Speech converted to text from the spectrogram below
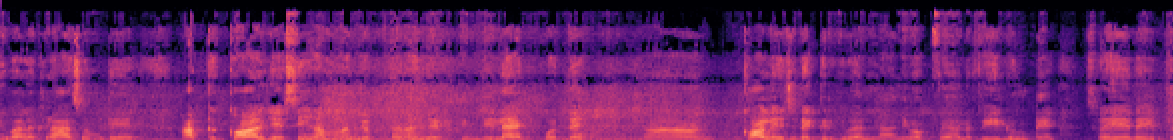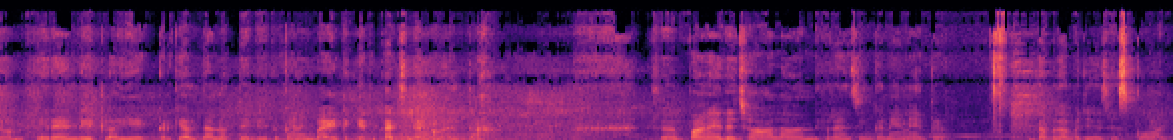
ఇవాళ క్లాస్ ఉంటే అక్క కాల్ చేసి రమ్మని చెప్తానని చెప్పింది. లేకపోతే కాలేజ్ దగ్గరికి వెళ్ళాలి. ఒకవేళ వీలుంటే. సో ఏదైద్దాం? ఈ రెండిట్లో ఎక్కడికి వెళ్తానో తెలియదు కానీ బయటికి అయితే ఖచ్చితంగా వెళ్తా. సో పని అయితే చాలా ఉంది ఫ్రెండ్స్. ఇంకా నేనైతే దెబ్బ దెబ్బ చేసేసుకోవాలి.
